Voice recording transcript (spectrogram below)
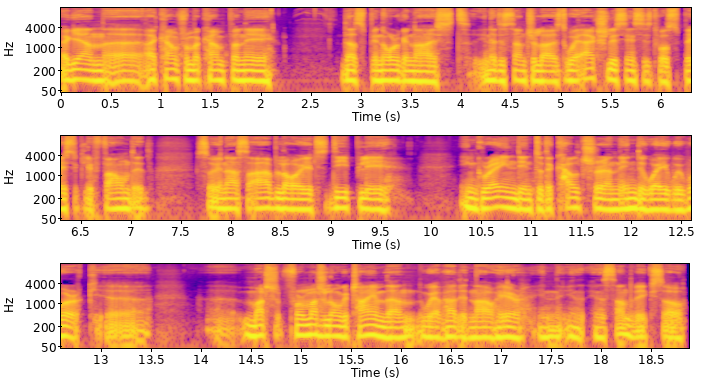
again uh, I come from a company that's been organized in a decentralized way actually since it was basically founded so in Assa Abloy, it's deeply ingrained into the culture and in the way we work. Uh, uh, much for much longer time than we have had it now here in in, in Sandvik. So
